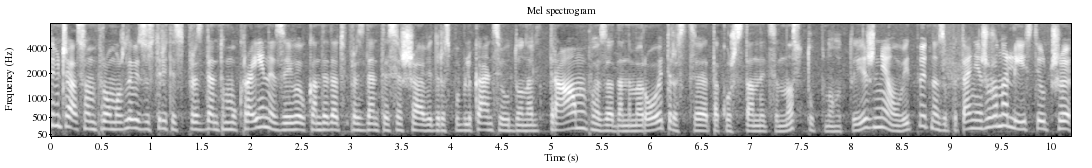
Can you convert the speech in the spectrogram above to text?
Тим часом про можливість зустрітися з президентом України заявив кандидат в президенти США від республіканців Дональд Трамп. За даними Reuters, це також станеться наступного тижня. У відповідь на запитання журналістів, чи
